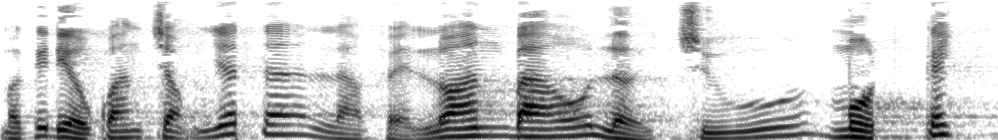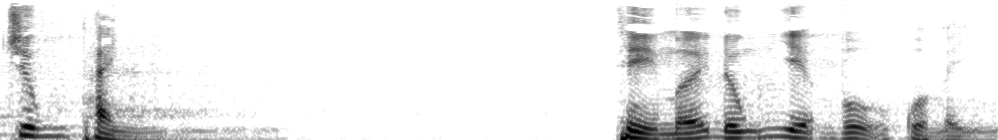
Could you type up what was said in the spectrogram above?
Mà cái điều quan trọng nhất đó là phải loan báo lời chúa một cách trung thành thì mới đúng nhiệm vụ của mình.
